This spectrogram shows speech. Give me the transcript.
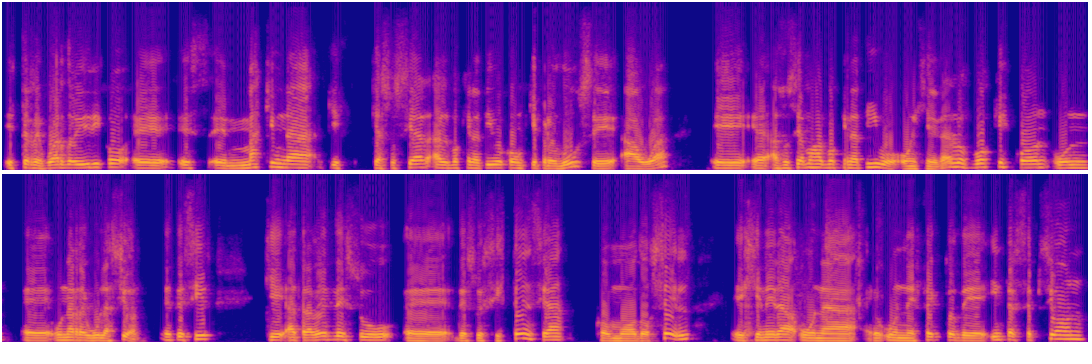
este resguardo hídrico es más que, una, que, asociar al bosque nativo con que produce agua, asociamos al bosque nativo o en general los bosques con un, una regulación. Es decir, que a través de su, eh, de su existencia como dosel eh, genera una, eh, un efecto de intercepción,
